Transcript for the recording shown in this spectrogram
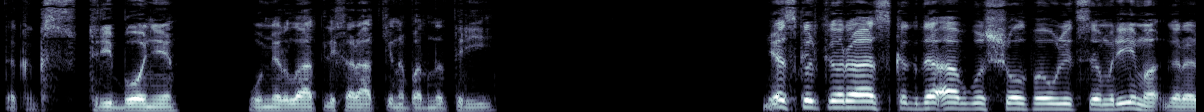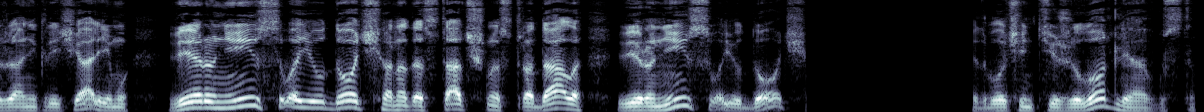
так как Стрибония умерла от лихорадки на поднатрии. Несколько раз, когда Август шел по улицам Рима, горожане кричали ему «Верни свою дочь, она достаточно страдала, верни свою дочь». Это было очень тяжело для Августа.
